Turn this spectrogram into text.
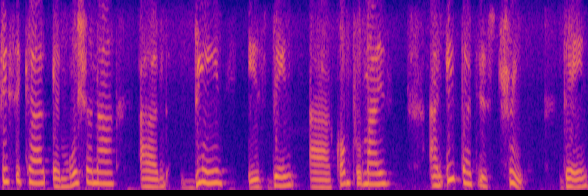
physical, emotional, and being is being uh, compromised. And if that is true, then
